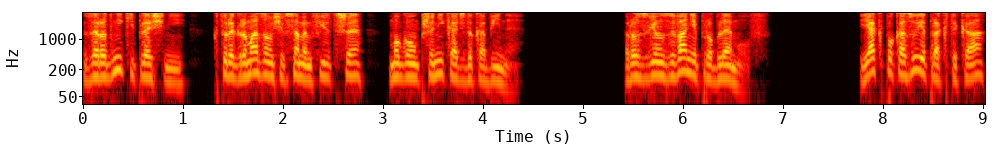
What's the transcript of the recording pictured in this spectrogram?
zarodniki pleśni, które gromadzą się w samym filtrze, mogą przenikać do kabiny. Rozwiązywanie problemów. Jak pokazuje praktyka,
